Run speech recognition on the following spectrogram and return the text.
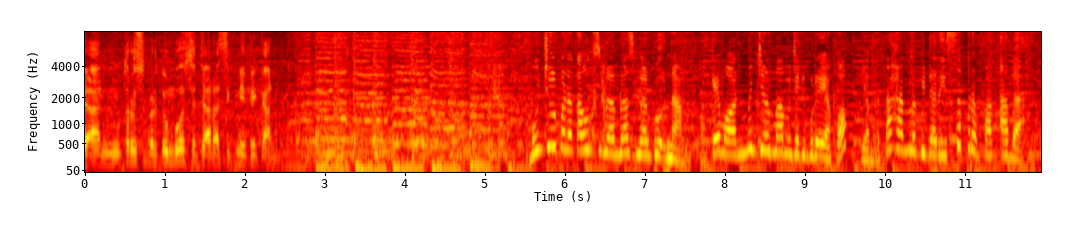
dan terus bertumbuh secara signifikan. Muncul pada tahun 1996, Pokemon menjelma menjadi budaya pop yang bertahan lebih dari seperempat abad.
